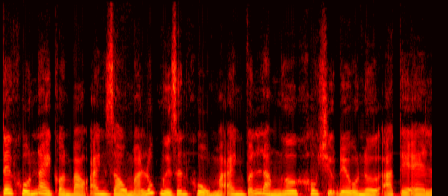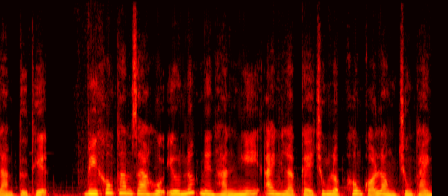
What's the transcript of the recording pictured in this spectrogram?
Tên khốn này còn bảo anh giàu mà lúc người dân khổ mà anh vẫn làm ngơ không chịu DONATE làm từ thiện. Vì không tham gia hội yêu nước nên hắn nghĩ anh là kẻ trung lập không có lòng trung thành.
